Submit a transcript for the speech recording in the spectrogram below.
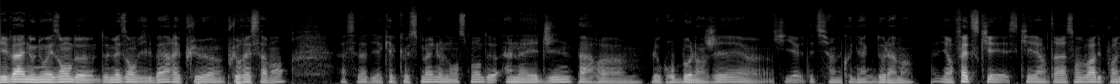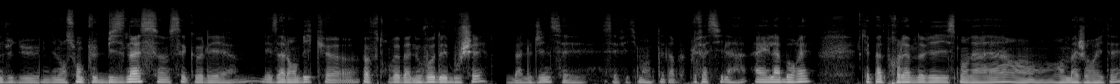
euh, ou Nouaison de, de Maison Vilbert, et plus, plus récemment c'est là il y a quelques semaines le lancement de Anna et Jean par euh, le groupe Bollinger euh, qui détient le cognac de la main. Et en fait, ce qui est, intéressant de voir du point de vue d'une dimension plus business, c'est que les, alambics euh, peuvent trouver bah, nouveau débouchés. Bah, le gin, c'est effectivement peut-être un peu plus facile à, élaborer, qu'il n'y a pas de problème de vieillissement derrière en grande majorité.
